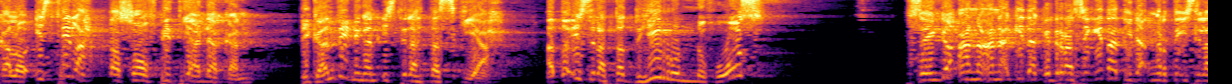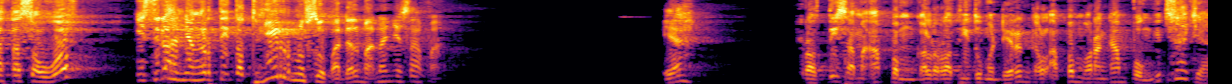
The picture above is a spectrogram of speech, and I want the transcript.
kalau istilah tasawuf ditiadakan, diganti dengan istilah tazkiyah, atau istilah tadhirun nufus, sehingga anak-anak kita, generasi kita tidak ngerti istilah tasawuf, istilahnya ngerti tadhir nusuf, padahal maknanya sama. Ya, roti sama apem. Kalau roti itu modern kalau apem orang kampung. Gitu saja.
